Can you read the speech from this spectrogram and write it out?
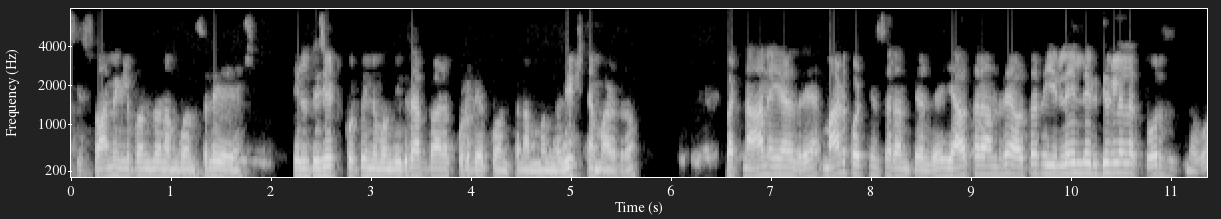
ಶ್ರೀ ಸ್ವಾಮಿಗಳು ಬಂದು ನಮ್ಗೊಂದ್ಸಲಿ ಇಲ್ಲಿ ರಿಜಿಟ್ ಕೊಟ್ಟು ನಮ್ಮೊಂದು ವಿಗ್ರಹ ಬಾಳ ಕೊಡ್ಬೇಕು ಅಂತ ನಮ್ಮನ್ನ ವೀಕ್ಷಣೆ ಮಾಡಿದ್ರು. ಬಟ್ ನಾನು ಹೇಳಿದ್ರೆ, ಮಾಡ್ಕೊಡ್ತೀನಿ ಸರ್ ಅಂತ ಹೇಳಿದೆ ಯಾವ ತರ ಅಂದ್ರೆ ಯಾವ ತರ ಇಲ್ಲೇ ಇಲ್ಲಿ ವಿಗ್ರಹಗಳೆಲ್ಲ ತೋರಿಸಿದ್ ನಾವು.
